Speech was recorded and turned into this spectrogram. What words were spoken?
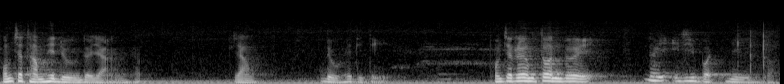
ผมจะทำให้ดูตัวอย่างนะครับอย่างดูให้ดีๆ ผมจะเริ่มต้นด้วยด้วยอิริบทยืนก่อน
